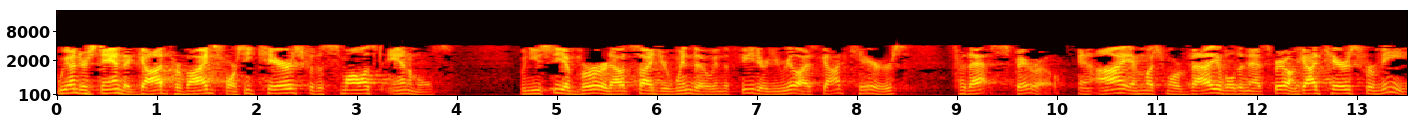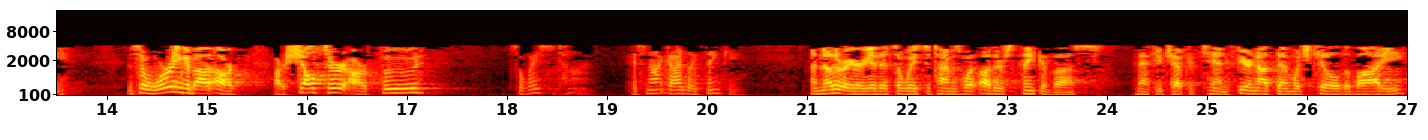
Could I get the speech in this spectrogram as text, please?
we understand that God provides for us. He cares for the smallest animals. When you see a bird outside your window in the feeder, you realize God cares for that sparrow. And I am much more valuable than that sparrow, and God cares for me. And so worrying about our, our shelter, our food, it's a waste of time. It's not godly thinking. Another area that's a waste of time is what others think of us. Matthew chapter 10. Fear not them which kill the body,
